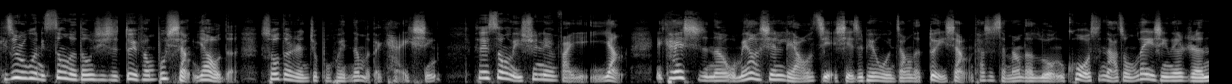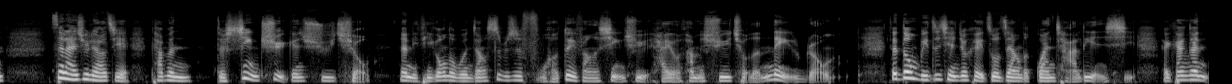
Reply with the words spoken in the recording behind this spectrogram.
可是如果你送的东西是对方不想要的，收的人就不会那么的开心。所以送礼训练法也一样。一开始呢，我们要先了解写这篇文章的对象，他是什么样的轮廓，是哪种类型的人，再来去了解他们的兴趣跟需求。那你提供的文章是不是符合对方的兴趣，还有他们需求的内容？在动笔之前就可以做这样的观察练习，来看看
